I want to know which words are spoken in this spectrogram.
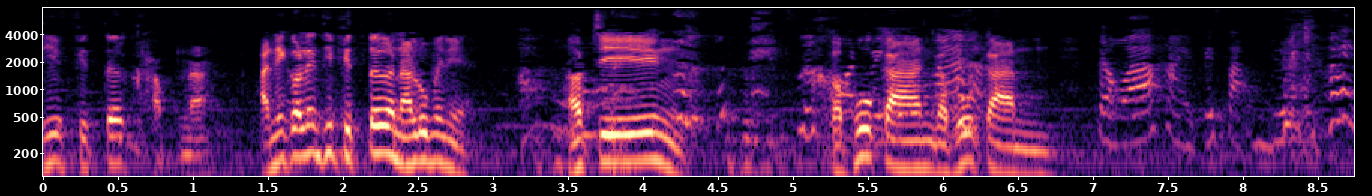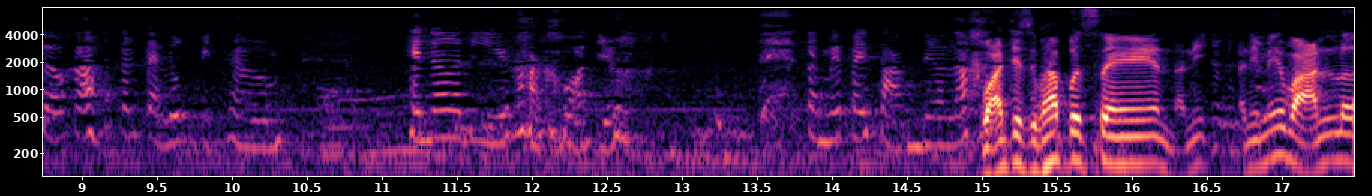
ที่ฟิตเตอร์คลับนะ อันนี้ก็เล่นที่ฟิตเตอร์นะรู้ไหมเนี่ย เอาจริงซื้อคอกับร์สผู้การไปเยอะกับผู้การ ค่ะ ตั้งแต่ลูกปิดเทอมเทรนเนอร์ดีค่ะคอร์สเยอะ แต่ไม่ไปสามเดือนแล้วหวาน 75เปอร์เซ็นอันนี้ อันนี้ไม่หวานเล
